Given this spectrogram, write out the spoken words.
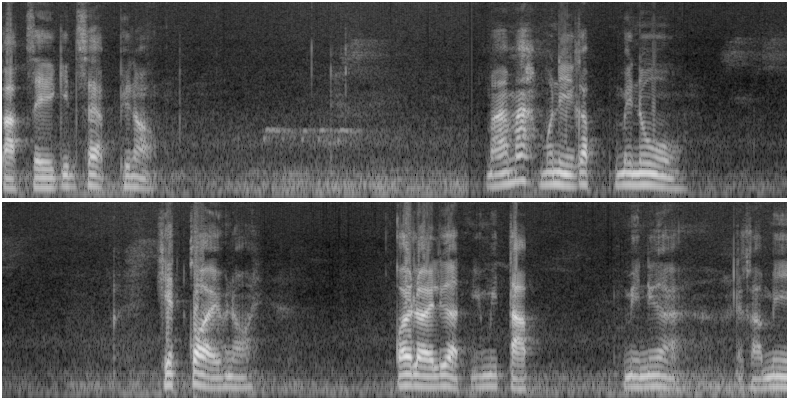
ปากเซกินแซบพี่น้อง มามามื้อนี้กับเมนูเฮ็ดก้อยพี่น้อยก้อยลอยเลือดมีตับมีเนื้อแล้วก็มี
